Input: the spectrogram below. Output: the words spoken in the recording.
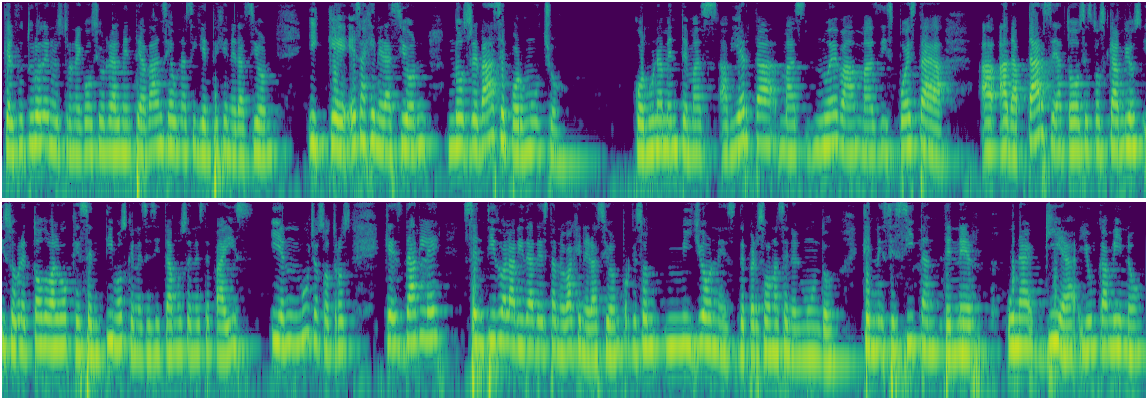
que el futuro de nuestro negocio realmente avance a una siguiente generación y que esa generación nos rebase por mucho con una mente más abierta, más nueva, más dispuesta a, adaptarse a todos estos cambios y sobre todo algo que sentimos que necesitamos en este país y en muchos otros, que es darle sentido a la vida de esta nueva generación, porque son millones de personas en el mundo que necesitan tener una guía y un camino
